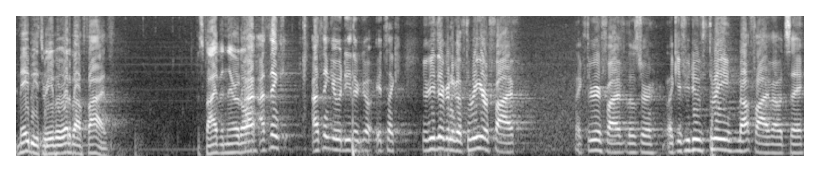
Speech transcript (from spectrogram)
Maybe three, but what about five? Is five in there at all? I, I think I think it would either go. It's like you're either going to go three or five, like three or five. Those are like if you do three, not five, I would say,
